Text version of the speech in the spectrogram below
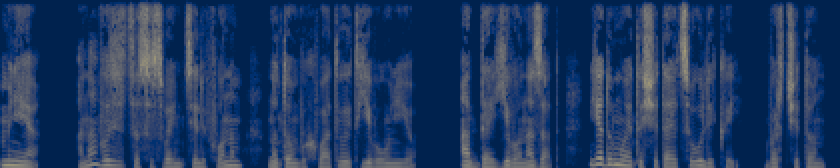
Мне...» Она возится со своим телефоном, но Том выхватывает его у нее. «Отдай его назад. Я думаю, это считается уликой», — ворчит он.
